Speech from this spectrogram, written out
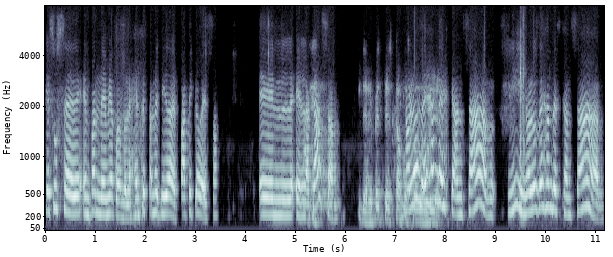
¿Qué sucede en pandemia cuando la gente está metida de pata y cabeza en, en la casa? De repente estamos. No los dejan descansar, sí, no los dejan descansar.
